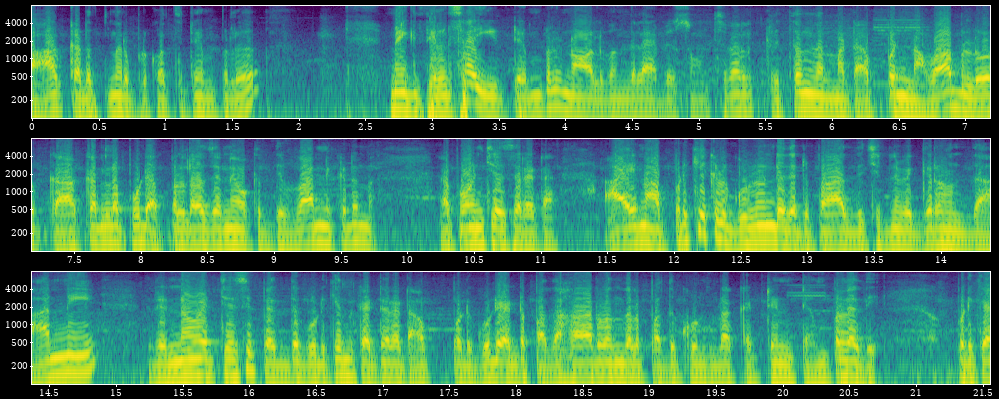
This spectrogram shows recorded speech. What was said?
బాగా కడుతున్నారు ఇప్పుడు కొత్త టెంపుల్. మీకు తెలుసా ఈ టెంపుల్ నాలుగు వందల యాభై సంవత్సరాల క్రితం అనమాట అప్పుడు నవాబులు కాకర్లపూడి అప్పలరాజు అనే ఒక దివాన్ని ఇక్కడ అపాయింట్ చేశారట. ఆయన అప్పటికి ఇక్కడ గుడి ఉండేదట పాది చిన్న విగ్రహం దాన్ని రెనోవేట్ చేసి పెద్ద గుడి కింద కట్టారట. అప్పటి గుడి అంటే పదహారు వందల పదకొండులో కట్టిన టెంపుల్ అది. ఇప్పటికే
